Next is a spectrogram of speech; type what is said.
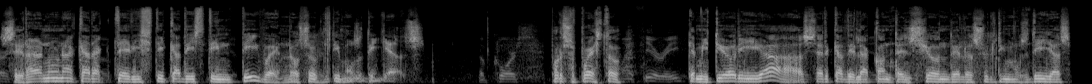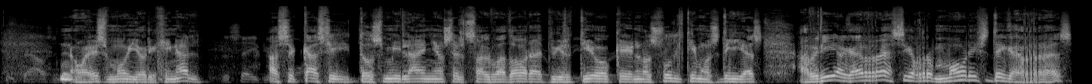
serán una característica distintiva en los últimos días. Por supuesto que mi teoría acerca de la contención de los últimos días no es muy original. Hace casi dos mil años El Salvador advirtió que en los últimos días habría guerras y rumores de guerras.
